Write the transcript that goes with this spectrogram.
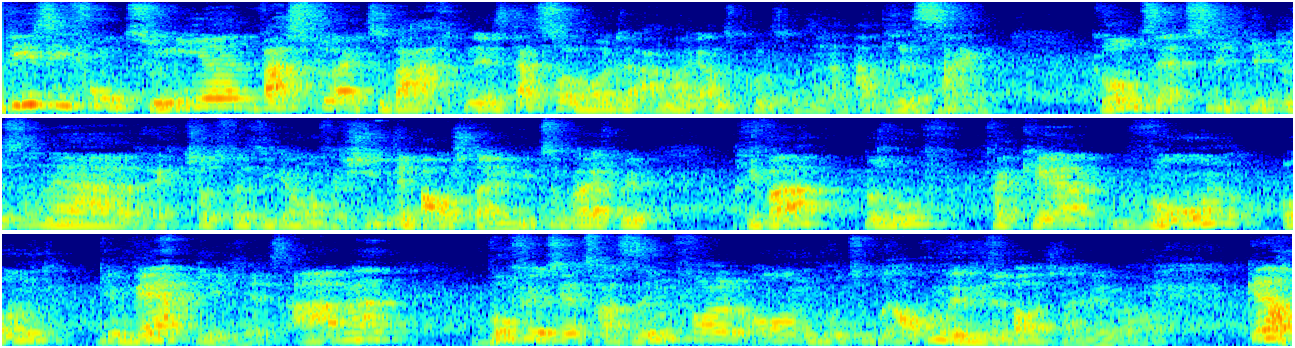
Wie sie funktioniert, was vielleicht zu beachten ist, das soll heute einmal ganz kurz unser Abriss sein. Grundsätzlich gibt es in der Rechtsschutzversicherung verschiedene Bausteine, wie zum Beispiel Privat, Beruf, Verkehr, Wohn- und Gewerbliches. Aber wofür ist jetzt was sinnvoll und wozu brauchen wir diese Bausteine überhaupt? Genau,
